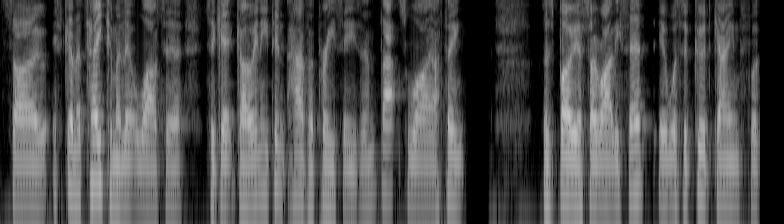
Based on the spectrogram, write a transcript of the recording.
So it's going to take him a little while to to get going. He didn't have a preseason. That's why I think, as Bowyer so rightly said, it was a good game for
